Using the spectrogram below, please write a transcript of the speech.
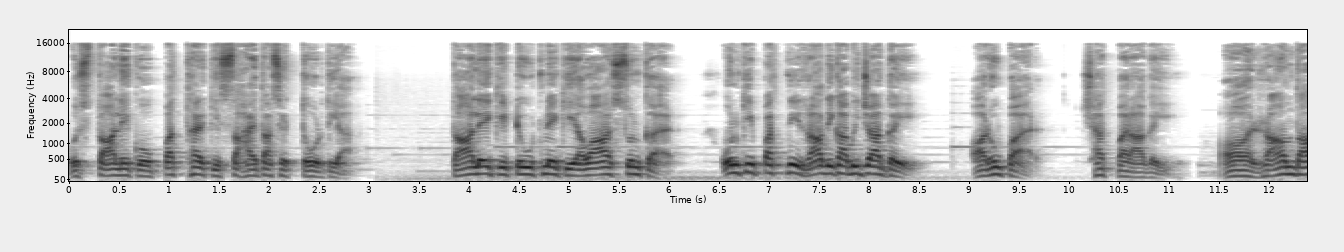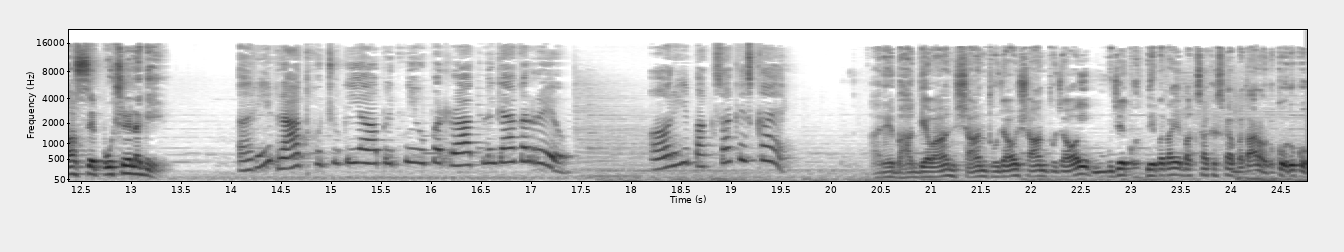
उस ताले को पत्थर की सहायता से तोड़ दिया। ताले की टूटने की आवाज़ सुनकर उनकी पत्नी राधिका भी जाग गई और ऊपर छत पर आ गई और रामदास से पूछने लगी अरे रात हो चुकी है आप इतनी ऊपर रात में क्या कर रहे हो? और ये बक्सा किसका है? अरे भाग्यवान शांत हो जाओ शांत हो जाओ ये मुझे खुद नहीं पता ये बक्सा किसका है, बता रहा हूँ रुको रुको।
